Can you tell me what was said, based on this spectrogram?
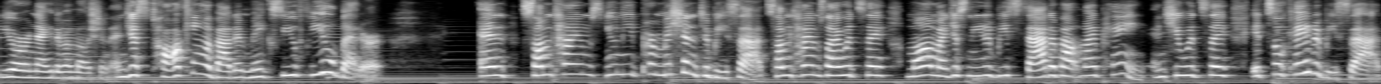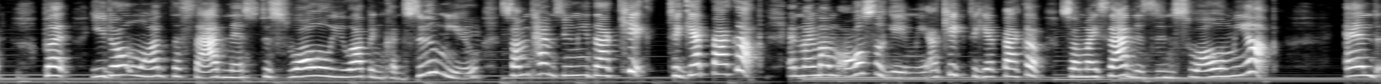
your negative emotion, and just talking about it makes you feel better. And sometimes you need permission to be sad. Sometimes I would say, Mom, I just need to be sad about my pain. And she would say, It's okay to be sad, but you don't want the sadness to swallow you up and consume you. Sometimes you need that kick to get back up. And my mom also gave me a kick to get back up so my sadness didn't swallow me up. And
